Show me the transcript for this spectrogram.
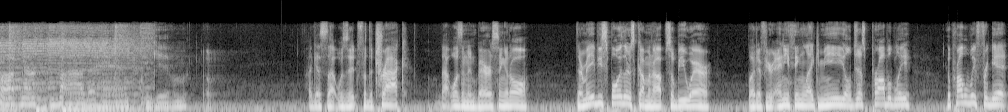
Partner by the hand give him. Oh. I guess that was it for the track. That wasn't embarrassing at all. There may be spoilers coming up, so beware. But if you're anything like me, you'll just probably you'll probably forget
